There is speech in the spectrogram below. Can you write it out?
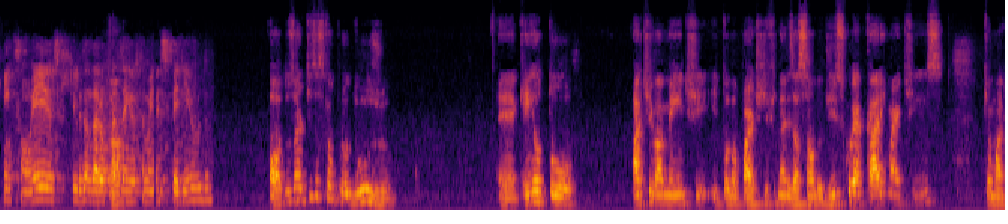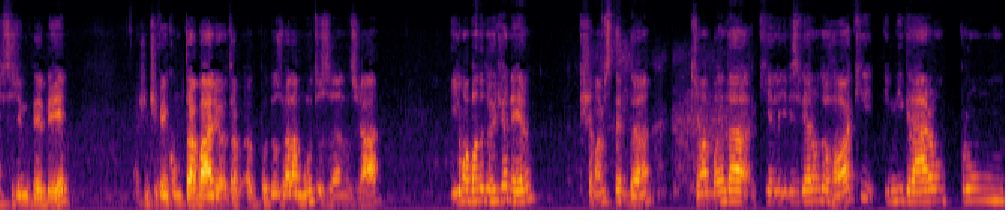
Quem são eles? O que eles andaram tá. fazendo também nesse período? Ó, dos artistas que eu produzo, é, quem eu tô ativamente e tô na parte de finalização do disco é a Karen Martins, que é uma artista de MPB. A gente vem como trabalho, eu, tra eu produzo ela há muitos anos já. E uma banda do Rio de Janeiro, que chama Amsterdã, que é uma banda que eles vieram do rock e migraram para um,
